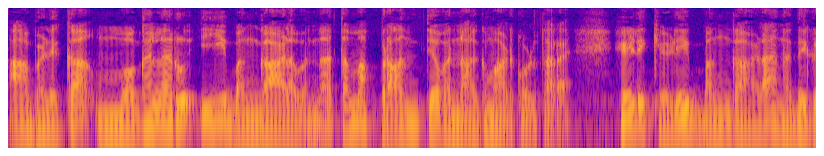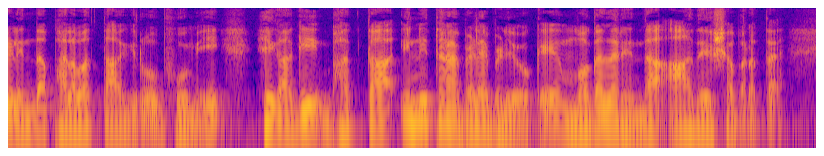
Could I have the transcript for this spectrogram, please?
ಆ ಬಳಿಕ ಮೊಘಲರು ಈ ಬಂಗಾಳವನ್ನ ತಮ್ಮ ಪ್ರಾಂತ್ಯವನ್ನಾಗಿ ಮಾಡ್ಕೊಳ್ತಾರೆ. ಹೇಳಿ ಕೇಳಿ ಬಂಗಾಳ ನದಿಗಳಿಂದ ಫಲವತ್ತಾಗಿರೋ ಭೂಮಿ, ಹೀಗಾಗಿ ಭತ್ತ, ಇನ್ನಿತರ ಬೆಳೆ ಬೆಳೆಯೋಕೆ ಮೊಘಲರಿಂದ ಆದೇಶ ಬರುತ್ತೆ.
